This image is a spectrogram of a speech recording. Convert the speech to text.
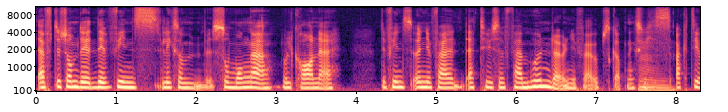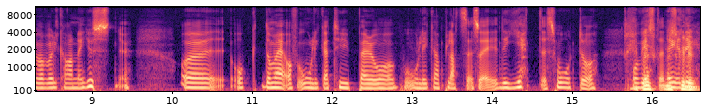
eftersom det, det finns liksom så många vulkaner, det finns ungefär 1500 ungefär uppskattningsvis Mm. aktiva vulkaner just nu. Och, och de är av olika typer och på olika platser, så är det jättesvårt att, att Men, veta. men Det- skulle det,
